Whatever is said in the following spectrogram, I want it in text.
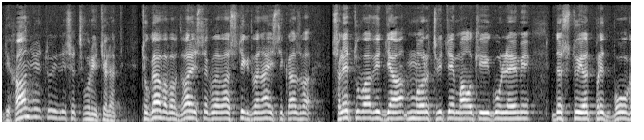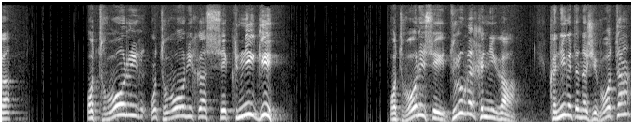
диханието или сътворителят. Тогава в 20 глава стих 12 казва след това видя мъртвите, малки и големи, да стоят пред Бога. Отвори, отвориха се книги. Отвори се и друга книга. Книгата на живота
